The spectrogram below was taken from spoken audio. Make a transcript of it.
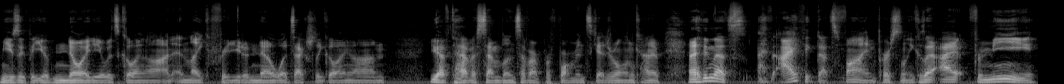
music that you have no idea what's going on, and like for you to know what's actually going on. You have to have a semblance of our performance schedule and kind of, and I think that's, I, I think that's fine personally because I, I, for me,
